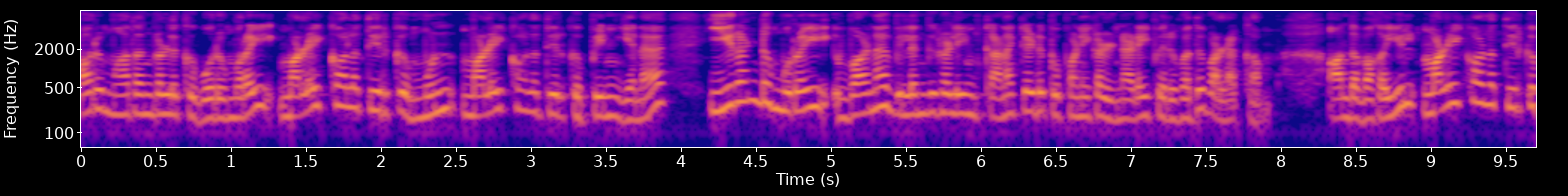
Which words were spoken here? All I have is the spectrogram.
ஆறு மாதங்களுக்கு ஒருமுறை மழைக்காலத்திற்கு முன் மழைக்காலத்திற்கு பின் என இரண்டு முறை வன விலங்குகளின் கணக்கெடுப்பு பணிகள் நடைபெறுவது வழக்கம். அந்த வகையில் மழைக்காலத்திற்கு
